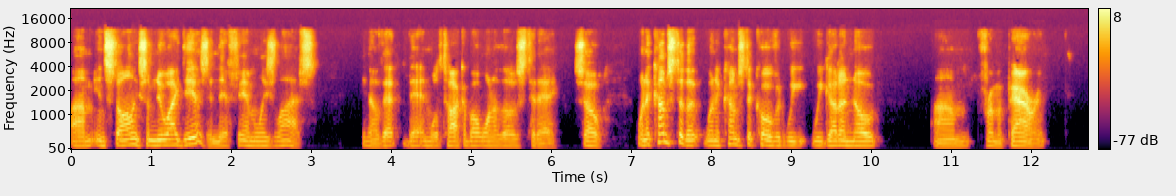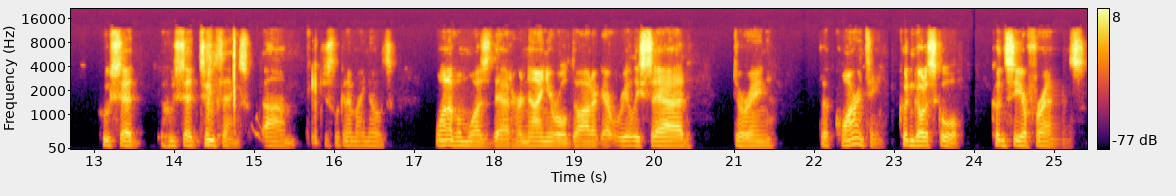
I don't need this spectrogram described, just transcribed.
um, installing some new ideas in their families' lives. You know that, that, and we'll talk about one of those today. So when it comes to the when it comes to COVID, we we got a note um, from a parent who said who said two things. Um, just looking at my notes, one of them was that her nine-year-old daughter got really sad during the quarantine, couldn't go to school, couldn't see her friends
